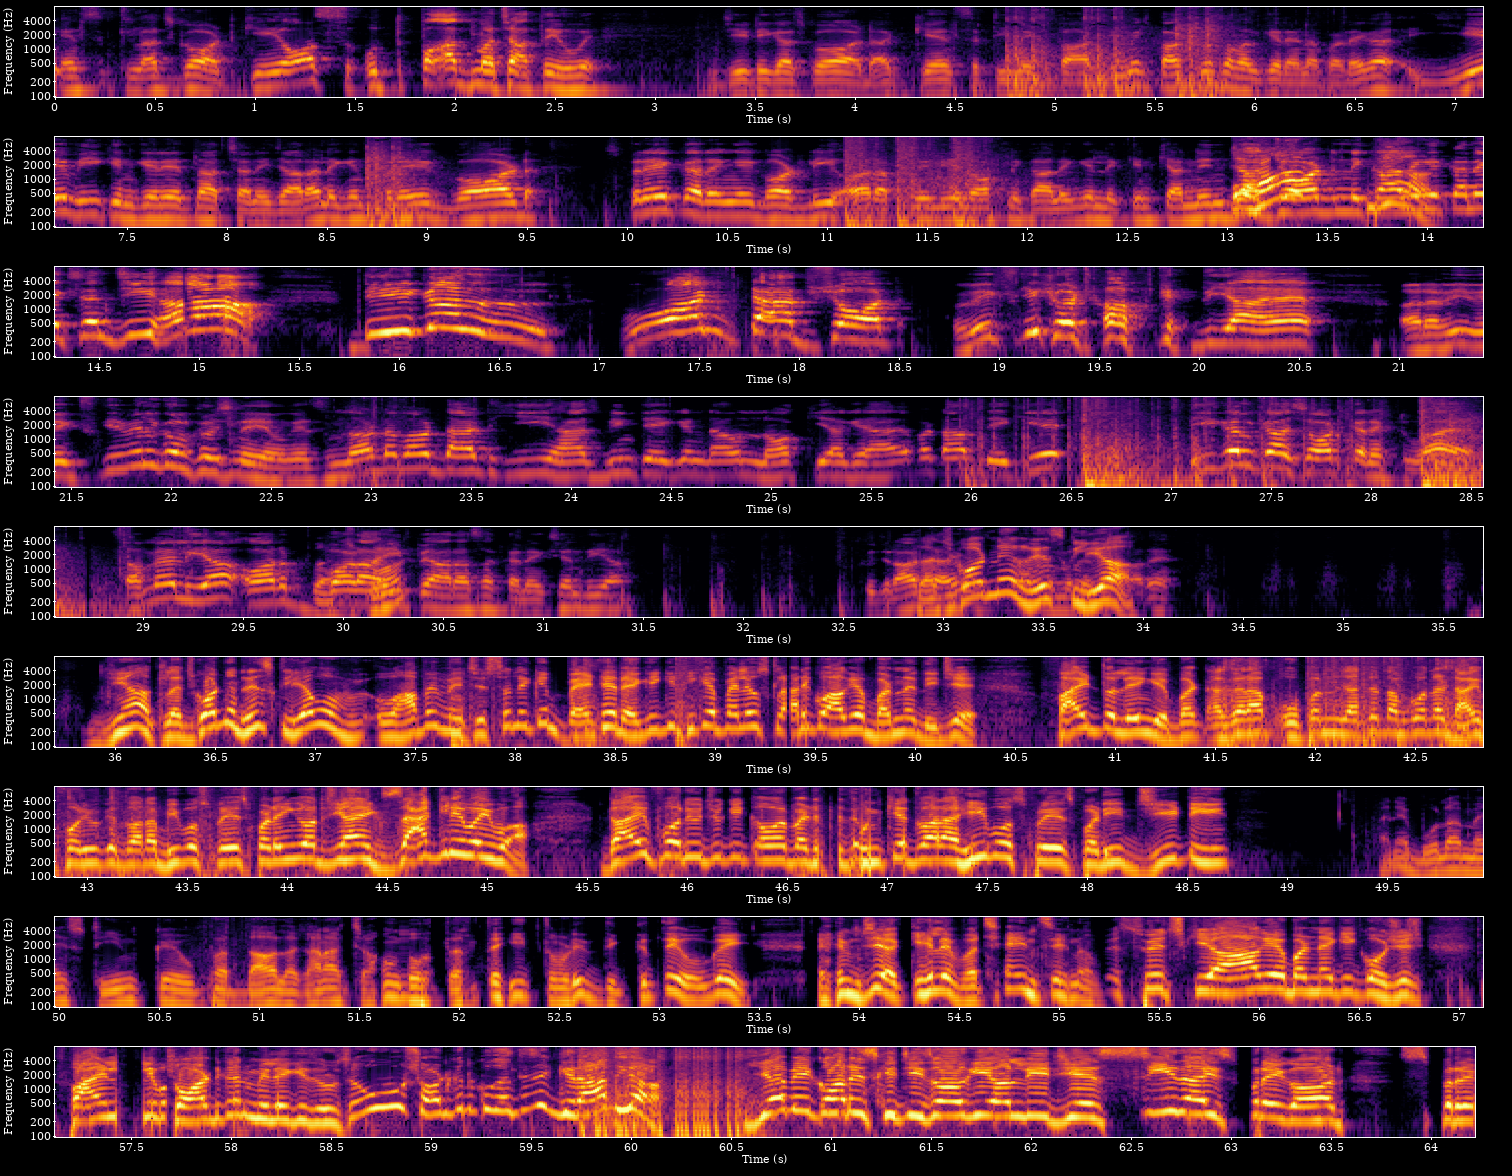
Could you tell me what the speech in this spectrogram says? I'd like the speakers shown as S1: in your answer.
S1: Against clutch God chaos उत्पाद मचाते हुए। जीटी का squad against teammate Park teammate Park को संभल के रहना पड़ेगा। ये वीक इनके लिए इतना अच्छा नहीं जा रहा लेकिन स्प्रे गॉड स्प्रे करेंगे गॉडली और अपने लिए नॉक निकालेंगे लेकिन क्या निंजा जॉर्ड निकालेंगे कनेक्शन जी हाँ! डीगल वन टैप शॉट विक्स की को आउट कर दिया है। और अभी विक्स की बिल्कुल खुश नहीं होंगे। It's not about that he has been taken down knock किया गया है बट आप देखिए डीगल का शॉट कनेक्ट हुआ है। समय लिया और बड़ा ही प्यारा सा कनेक्शन दिया। गुजरात
S2: ने
S1: में
S2: लिया। जी हाँ क्लच गॉड ने रिस्क लिया। वो वहाँ पे मैनचेस्टर लेके बैठे रह गए कि ठीक है पहले उस खिलाड़ी को आगे बढ़ने दीजिए। फाइट तो लेंगे बट अगर आप ओपन में जाते तो आपको पता डाई फॉर यू के द्वारा भी वो स्प्रेस पड़ेंगे। और जी हाँ एग्जैक्टली वही हुआ। डाई फॉर यू जो कि कवर बैठे थे उनके द्वारा ही वो स्प्रेस पड़ी। जीटी मैंने बोला मैं इस टीम के ऊपर दाव लगाना चाहूँगा उतरते ही थोड़ी दिक्कतें हो गई। एमजी अकेले बचे इनसे ना। स्विच किया आगे बढ़ने की कोशिश। फाइनली शॉटगन मिलेगी ज़रूर से। ओ शॉटगन को गलती से गिरा दिया। यह एक और इसकी चीज़ होगी और लीजिए सीधा स्प्रे गॉड। स्प्रे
